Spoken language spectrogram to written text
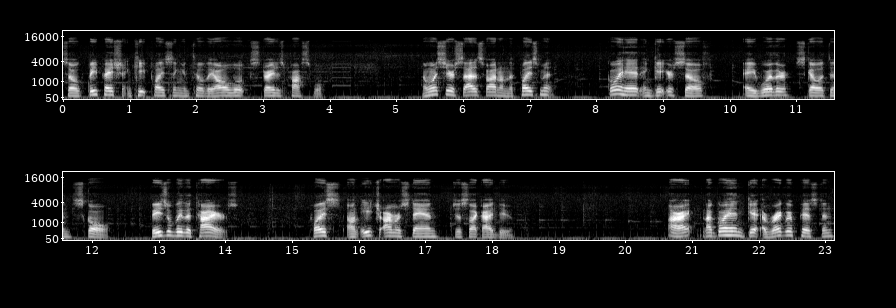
So be patient and keep placing until they all look straight as possible. Now once you're satisfied on the placement, go ahead and get yourself a Wither Skeleton Skull. These will be the tires. Place on each armor stand just like I do. Alright, now go ahead and get a regular piston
